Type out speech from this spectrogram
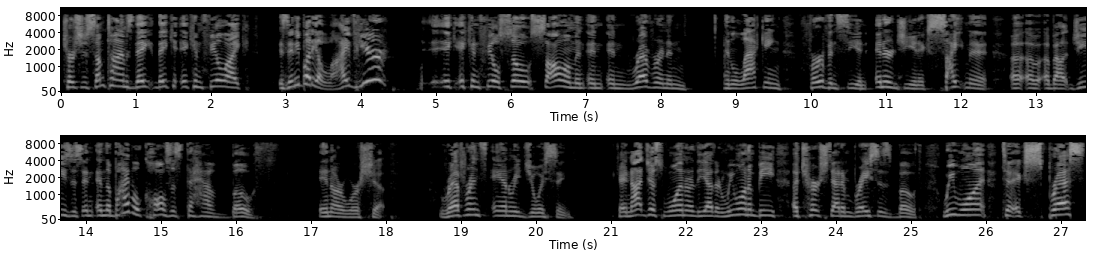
churches, sometimes they, they, it can feel like, is anybody alive here? it, it can feel so solemn and, and, and reverent and, and lacking fervency and energy and excitement uh, about Jesus. And, and the Bible calls us to have both in our worship. Reverence and rejoicing. Okay, not just one or the other. And we want to be a church that embraces both. We want to express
